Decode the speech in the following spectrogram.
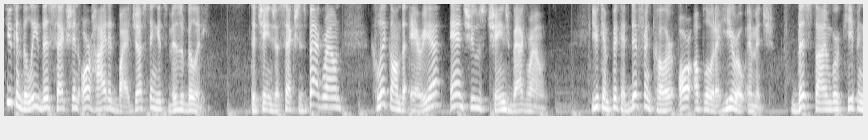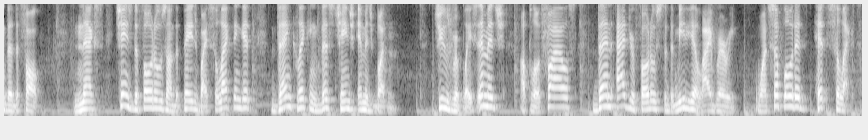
you can delete this section or hide it by adjusting its visibility. To change a section's background, click on the area and choose Change Background. You can pick a different color or upload a hero image. This time we're keeping the default. Next, change the photos on the page by selecting it, then clicking this Change Image button. Choose Replace Image, upload files, then add your photos to the media library. Once uploaded, hit Select.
